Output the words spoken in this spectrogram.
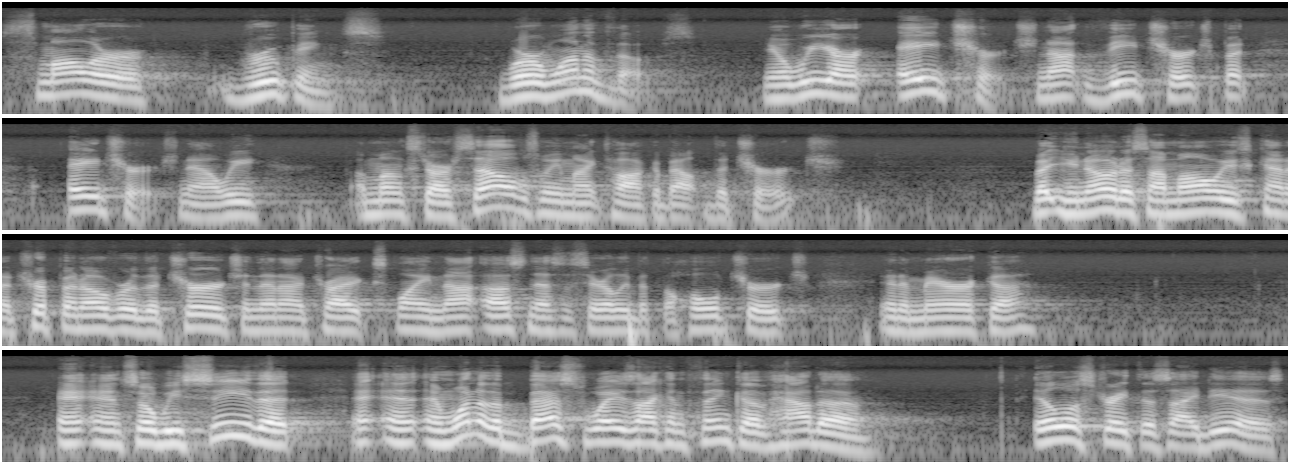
smaller groupings. We're one of those. You know, we are a church, not the church, but a church. Now, we, amongst ourselves, we might talk about the church. But you notice I'm always kind of tripping over the church, and then I try to explain not us necessarily, but the whole church in America. And, and so we see that, and, and, one of the best ways I can think of how to illustrate this idea is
